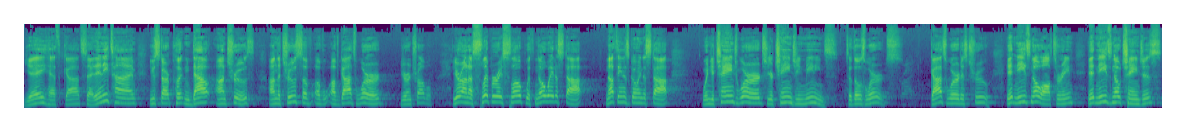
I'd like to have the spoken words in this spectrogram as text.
Yea, hath God said. Anytime you start putting doubt on truth, on the truths of, of, of God's word, you're in trouble. You're on a slippery slope with no way to stop. Nothing is going to stop. When you change words, you're changing meanings to those words. God's word is true. It needs no altering, it needs no changes.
